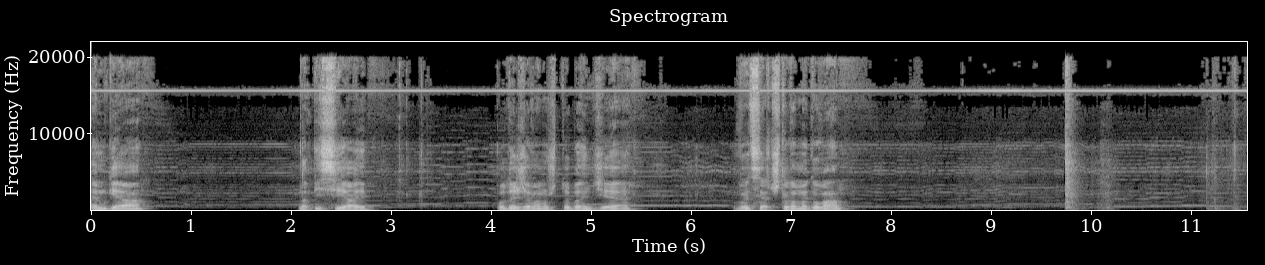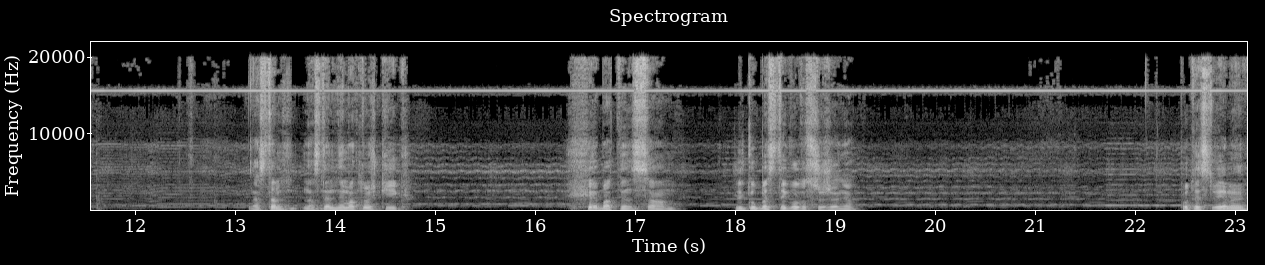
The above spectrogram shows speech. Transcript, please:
MGA na PCI. Podejrzewam, że to będzie wersja 4 megowa. Następ, następny matrośkik. Chyba ten sam. Tylko bez tego rozszerzenia. Potestujemy.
